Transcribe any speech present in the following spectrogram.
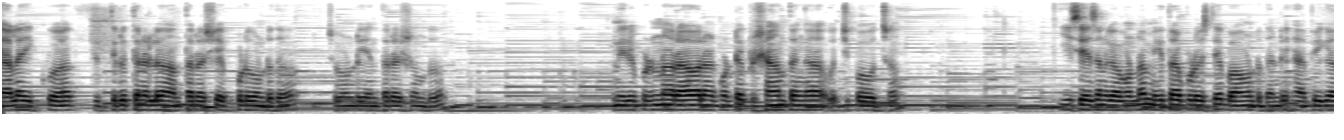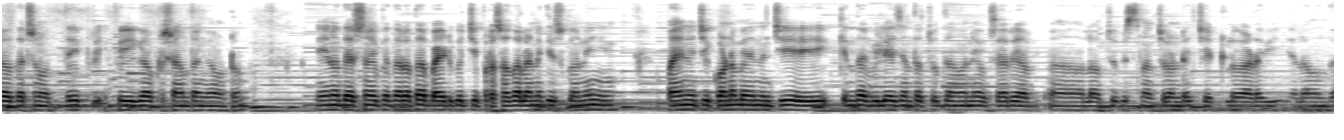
చాలా ఎక్కువ తిరుతనలో అంత రష్ ఎప్పుడు ఉండదు. చూడండి ఎంత రష్ ఉందో. మీరు ఎప్పుడన్నా రావాలనుకుంటే ప్రశాంతంగా వచ్చిపోవచ్చు. ఈ సీజన్ కాకుండా మిగతా అప్పుడు వస్తే బాగుంటుందండి. హ్యాపీగా దర్శనం వస్తాయి ఫ్రీ ఫ్రీగా ప్రశాంతంగా ఉంటాం. నేను దర్శనం అయిపోయిన తర్వాత బయటకు వచ్చి ప్రసాదాలన్నీ తీసుకొని పైనుంచి కొండ మీద నుంచి కింద విలేజ్ అంతా చూద్దామని ఒకసారి అలా చూపిస్తున్నాను చూడండి. చెట్లు అడవి ఎలా ఉందో.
